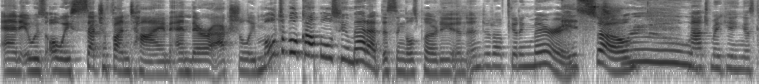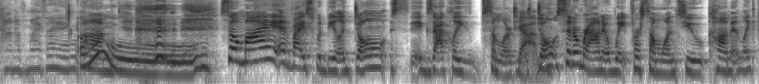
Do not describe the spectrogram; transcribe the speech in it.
and it was always such a fun time and there are actually multiple couples who met at the singles party and ended up getting married it's so true. matchmaking is kind of my thing um, so my advice would be like don't exactly similar to yeah. Yours, don't sit around and wait for someone to come and like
